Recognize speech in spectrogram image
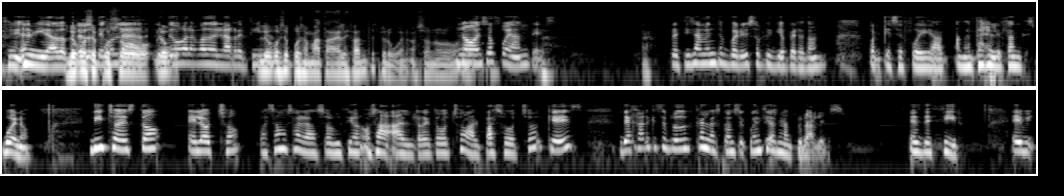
Se me ha olvidado, Luego pero se lo, tengo, la- puso- lo luego- tengo grabado en la retina. Luego se puso a matar elefantes, pero bueno, eso no lo... No, eso fue antes. Ah. Precisamente por eso pidió perdón, porque se fue a, a matar elefantes. Bueno, dicho esto, el 8, pasamos a la solución, o sea, al reto 8, al paso 8, que es dejar que se produzcan las consecuencias naturales. Es decir, evi-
